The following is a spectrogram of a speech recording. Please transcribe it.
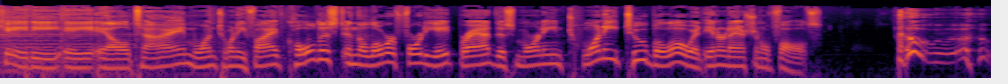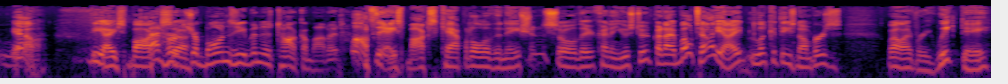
KDAL time, 125. Coldest in the lower 48, Brad, this morning, 22 below at International Falls. Ooh. Yeah. The ice box. That hurts uh, your bones even to talk about it. Well, it's the ice box capital of the nation, so they're kind of used to it. But I will tell you, I look at these numbers, well, every weekday,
